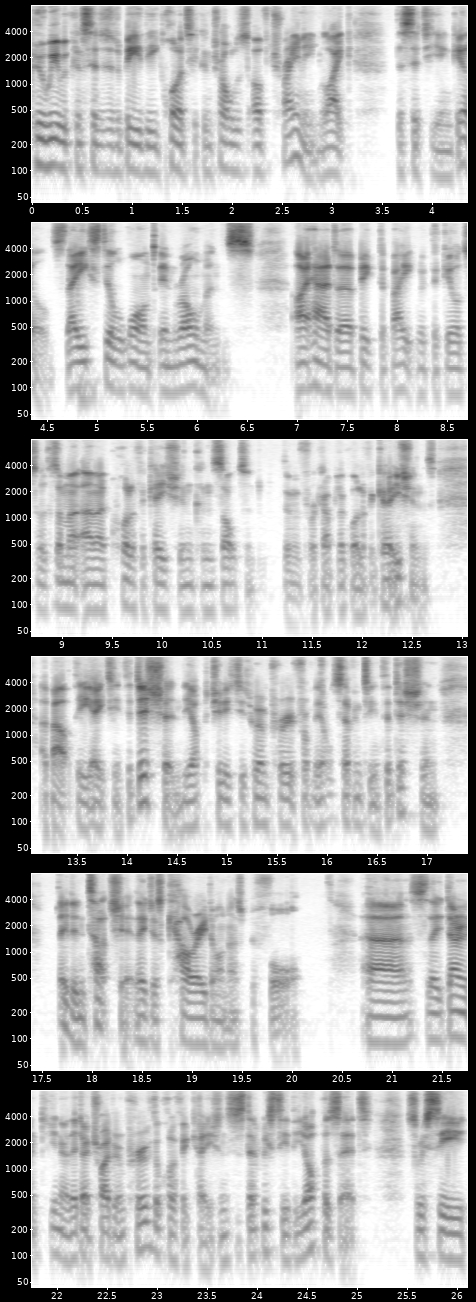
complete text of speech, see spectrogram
who we would consider to be the quality controllers of training, like the city and guilds. They still want enrollments. I had a big debate with the guilds because I'm, I'm a, qualification consultant them for a couple of qualifications about the 18th edition, the opportunity to improve from the old 17th edition. They didn't touch it. They just carried on as before. Uh, so they don't, you know, they don't try to improve the qualifications. Instead, we see the opposite. So we see,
